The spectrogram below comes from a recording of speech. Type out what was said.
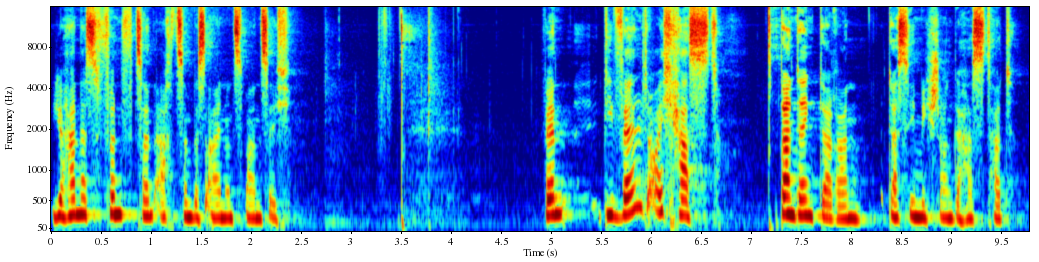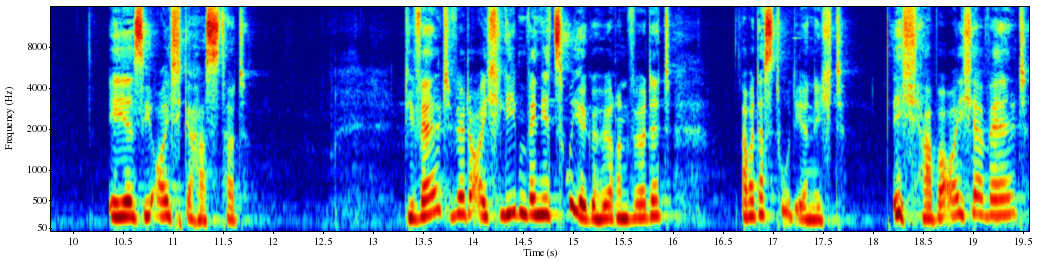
Johannes 15, 18 bis 21. Wenn die Welt euch hasst, dann denkt daran, dass sie mich schon gehasst hat, ehe sie euch gehasst hat. Die Welt würde euch lieben, wenn ihr zu ihr gehören würdet, aber das tut ihr nicht. Ich habe euch erwählt,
